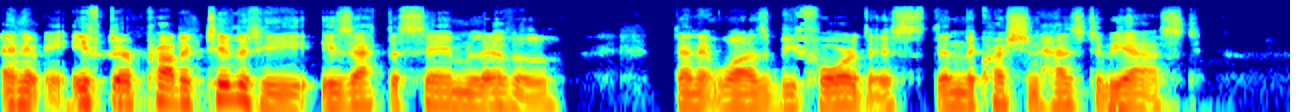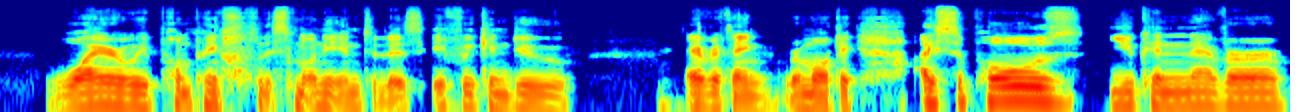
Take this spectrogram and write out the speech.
and if, if their productivity is at the same level than it was before this, then the question has to be asked: Why are we pumping all this money into this if we can do everything remotely? I suppose you can never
